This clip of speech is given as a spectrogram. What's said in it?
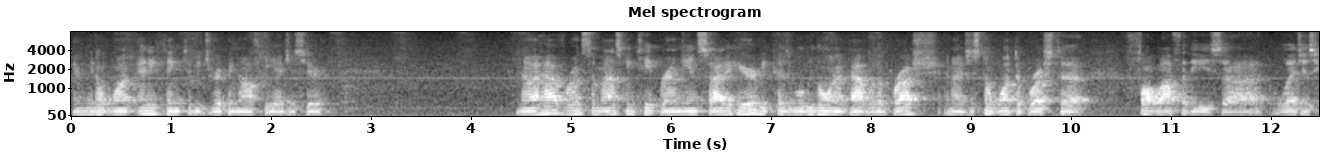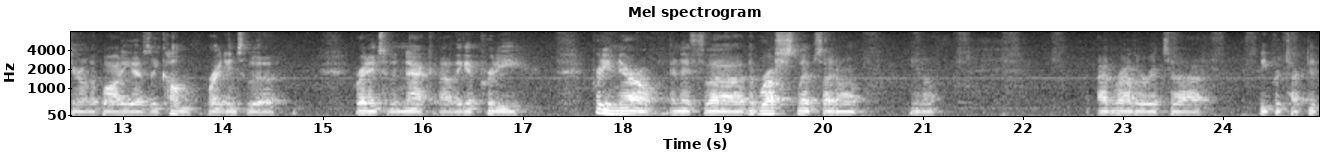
and we don't want anything to be dripping off the edges here. Now I have run some masking tape around the inside of here because we'll be going at that with a brush and I just don't want the brush to fall off of these uh, ledges here on the body as they come right into the right into the neck. Uh, they get pretty pretty narrow and if uh, the brush slips I don't you know I'd rather it uh, be protected.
